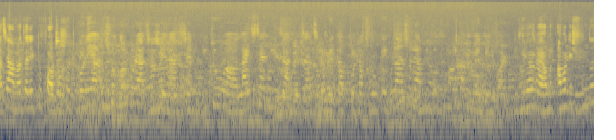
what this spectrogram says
আচ্ছা আমরা তাহলে একটু ফটোশ্যুট করি। আপনি এত সুন্দর করে আছেন সেজে আসছেন একটু লাইফস্টাইল নিয়ে জানতে চাচ্ছি মেকআপ টেকআপ লুক এগুলো আসলে আপনি প্রথমে কীভাবে মেনটেন করেন? কীভাবে? আমাকে সুন্দর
